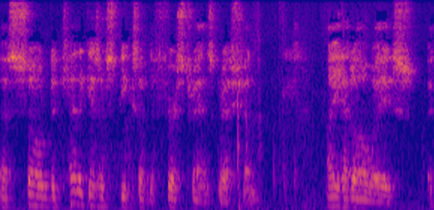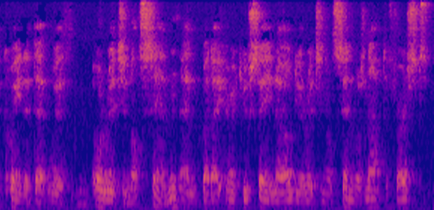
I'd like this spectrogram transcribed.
uh, so the Catechism speaks of the first transgression. I had always equated that with original sin, and but I heard you say no, the original sin was not the first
